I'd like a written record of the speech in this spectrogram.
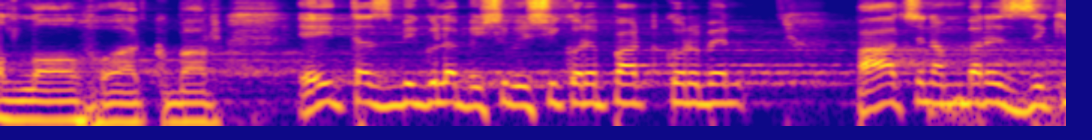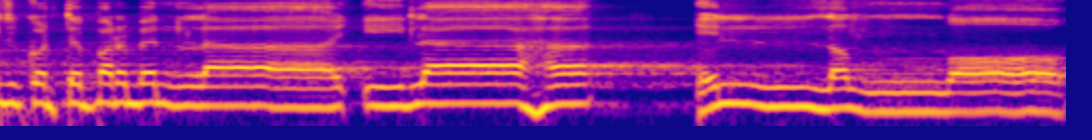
আল্লাহ আকবর। এই তসবিগুলো বেশি বেশি করে পাঠ করবেন, পাঁচ নম্বরে জিকির করতে পারবেন, লা ইলাহা ইল্লাল্লাহ,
